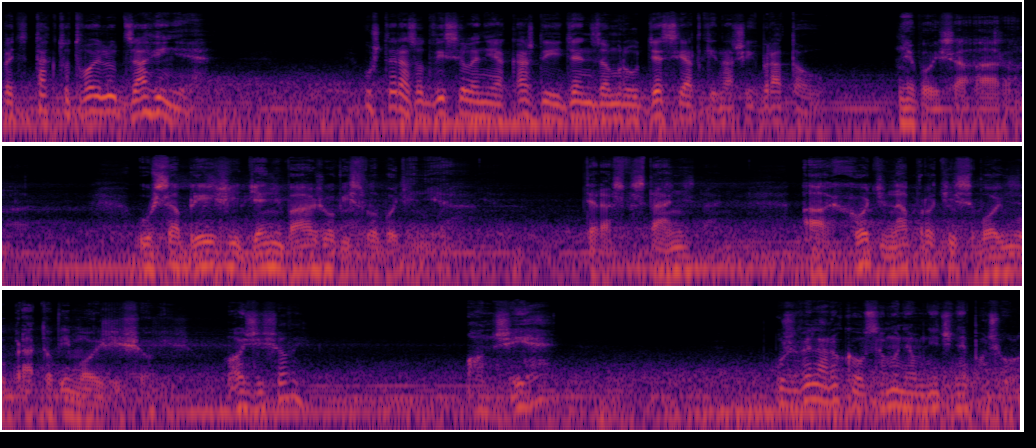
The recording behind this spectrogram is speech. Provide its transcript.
Veď takto tvoj ľud zahynie. Už teraz od vysilenia každý deň zomrú desiatky našich bratov. Neboj sa, Áron. Už sa blíži deň vášho vyslobodenia. Teraz vstaň a choď naproti svojmu bratovi Mojžišovi. Mojžišovi? On žije? Už veľa rokov som o ňom nič nepočul.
